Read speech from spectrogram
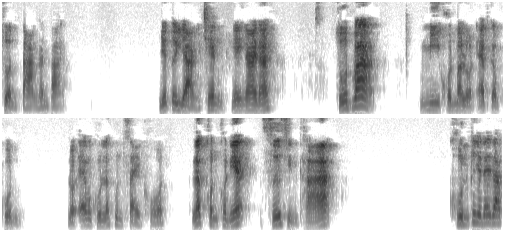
ส่วนต่างนั้นไปยกตัวอย่างเช่น ง่าย ๆ นะสมมติว่ามีคนมาโหลดแอปกับคุณ โหลดแอปกับคุณแล้วคุณใส่โค้ด แล้วคนคนนี้ซื้อสินค้า คุณก็จะได้รับ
